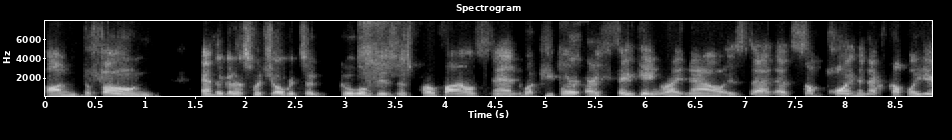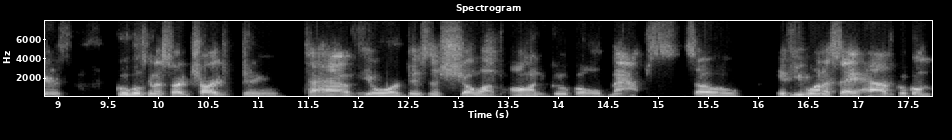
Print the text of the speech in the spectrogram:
on the phone, and they're going to switch over to Google Business Profiles. And what people are, are thinking right now is that at some point in the next couple of years, Google's going to start charging to have your business show up on Google Maps. So if you want to say have Google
